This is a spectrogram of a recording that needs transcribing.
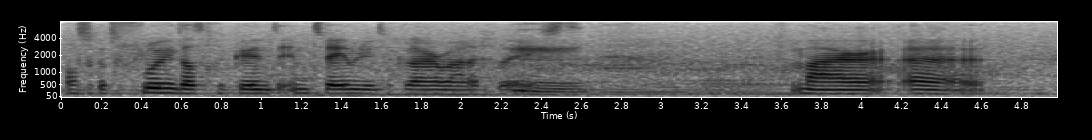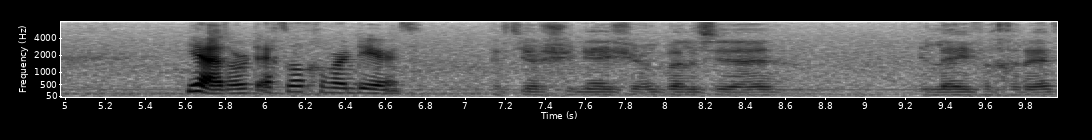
als ik het vloeiend had gekund, in twee minuten klaar waren geweest. Mm. Maar eh, ja, het wordt echt wel gewaardeerd. Heeft jouw Chinees je ook wel eens eh, je leven gered?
